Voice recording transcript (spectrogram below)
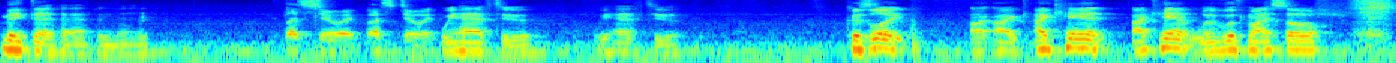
make that happen then. Let's do it. Let's do it. We have to. We have to. Cause like I, I, I can't I can't live with myself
